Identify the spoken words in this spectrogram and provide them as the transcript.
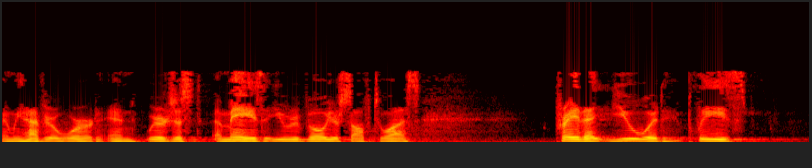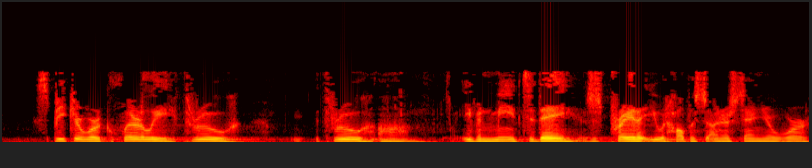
and we have your word, and we're just amazed that you reveal yourself to us. Pray that you would please speak your word clearly through through um, even me today. Just pray that you would help us to understand your word.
